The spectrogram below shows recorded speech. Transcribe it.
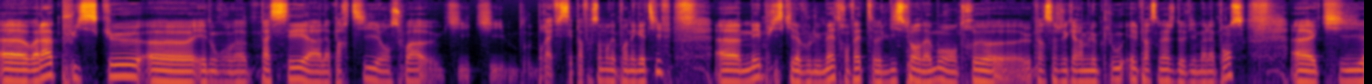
Euh, voilà puisque euh, et donc on va passer à la partie en soi qui, bref c'est pas forcément des points négatifs mais puisqu'il a voulu mettre en fait l'histoire d'amour entre le personnage de Karim Leclou et le personnage de Vima Laponce qui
